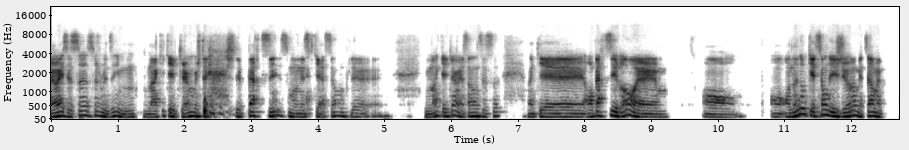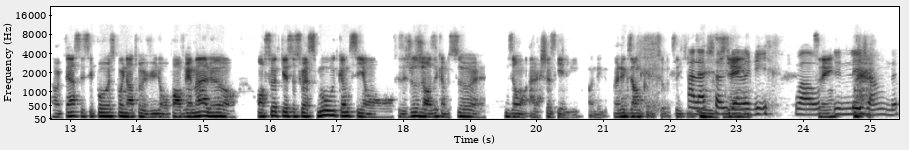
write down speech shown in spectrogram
Ah ouais, c'est ça, ça, je me dis, il me il manquait quelqu'un. Moi, j'étais parti sur mon explication, puis là, euh, il me manque quelqu'un, un sens, c'est ça. Donc, euh, on partira. euh, on, on- on a nos questions déjà, mais en même, en même temps, c'est pas, pas une entrevue. là. On part vraiment, là, on, on souhaite que ce soit smooth, comme si on faisait juste jaser comme ça, disons, à la chasse-galerie. Un, un exemple comme ça. qui- À la nous vient. chasse-galerie. Wow, une légende.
